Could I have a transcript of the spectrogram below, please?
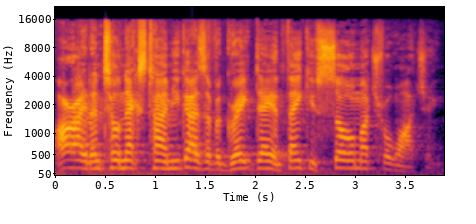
All right, until next time, you guys have a great day, and thank you so much for watching.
